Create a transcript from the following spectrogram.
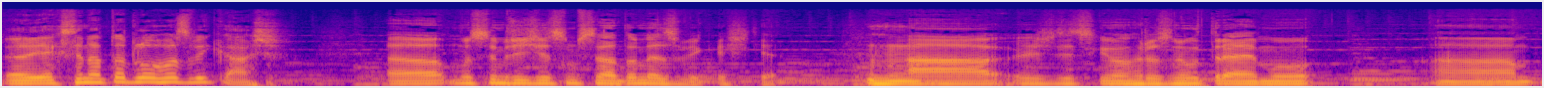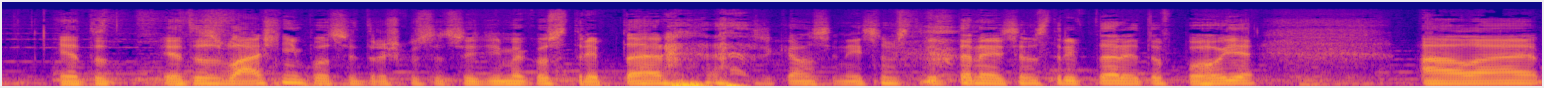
Jak si na to dlouho zvykáš? Uh, musím říct, že jsem se na to nezvyk ještě. Mhm. A vždycky mám hroznou trému a je to, je to zvláštní pocit, trošku se cítím jako stripter. Říkám si, nejsem stripter, nejsem stripter, je to v pohodě. Ale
